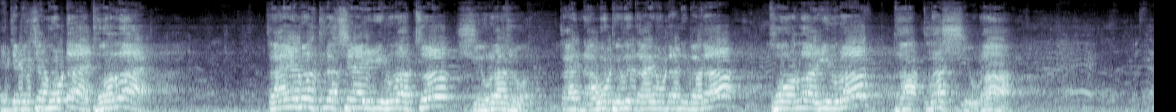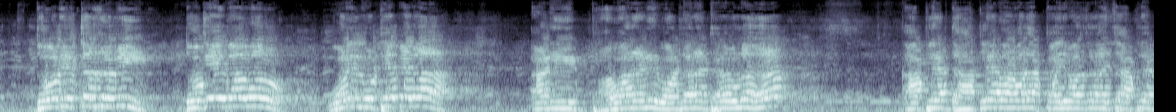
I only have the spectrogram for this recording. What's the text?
याच्यापेक्षा मोठा आहे थोरला आहे. कायमच लक्ष आहे युवराजचं शिवराजवर. काय नावं ठेवले काय वडिलांनी बघा. थोरला युवराज धाकला शिवराज. दोन एकर जमीन दोघे भाऊ वडील मोठे पेला आणि भावाला आणि वडिलांना ठरवलं आपल्या धाकल्या भावाला पैलवान करायचं आपल्या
